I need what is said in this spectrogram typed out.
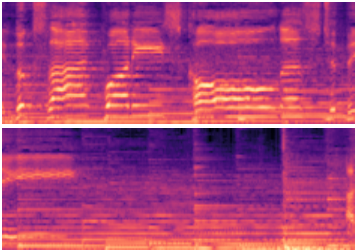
It looks like what he's called us to be. I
